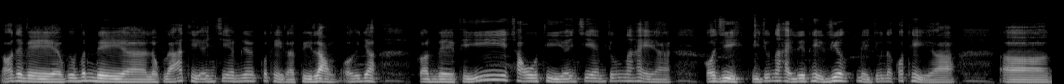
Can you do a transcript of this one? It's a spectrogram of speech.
Đó thì về cái vấn đề uh, lộc lá thì anh chị em có thể là tùy lòng ok chưa? Còn về phí sau thì anh chị em chúng ta hãy uh, có gì thì chúng ta hãy liên hệ riêng để chúng ta có thể uh, uh,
